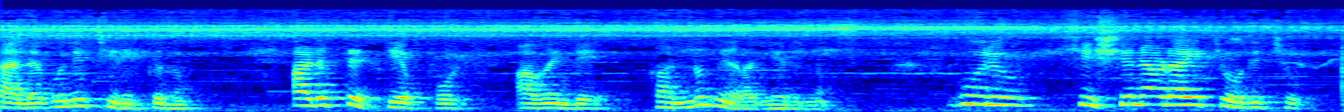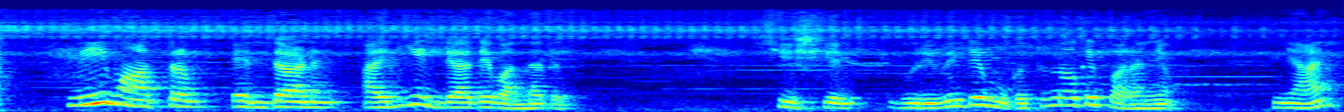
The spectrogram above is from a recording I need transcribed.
തലകുനിച്ചിരിക്കുന്നു. അടുത്തെത്തിയപ്പോൾ അവന്റെ കണ്ണു നിറഞ്ഞിരുന്നു. ഗുരു ശിഷ്യനോടായി ചോദിച്ചു നീ മാത്രം എന്താണ് അരിയില്ലാതെ വന്നത്? ശിഷ്യൻ ഗുരുവിന്റെ മുഖത്ത് നോക്കി പറഞ്ഞു ഞാൻ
